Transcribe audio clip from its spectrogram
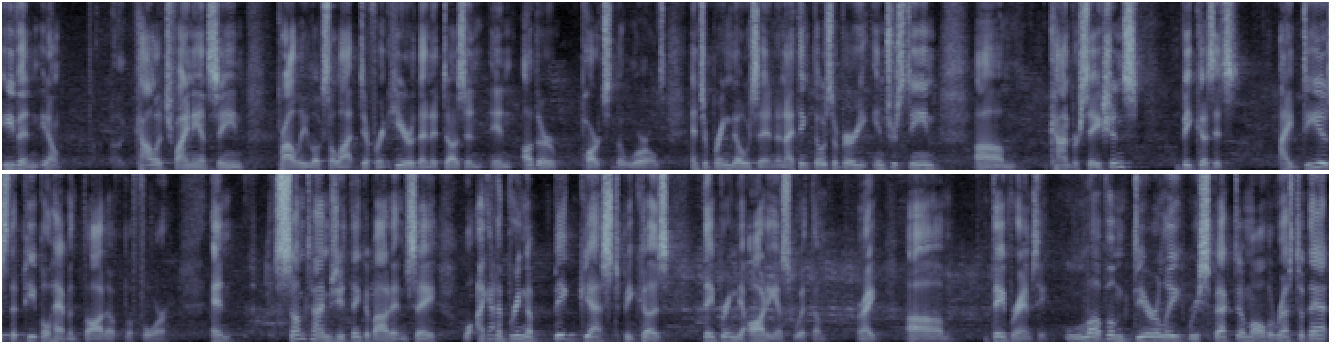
Even you know college financing probably looks a lot different here than it does in, in other parts of the world. And to bring those in. And i think those are very interesting um, conversations because it's ideas that people haven't thought of before. And sometimes you think about it and say, well, I got to bring a big guest because they bring the audience with them, right? Um, Dave Ramsey, love him dearly, respect him, all the rest of that.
